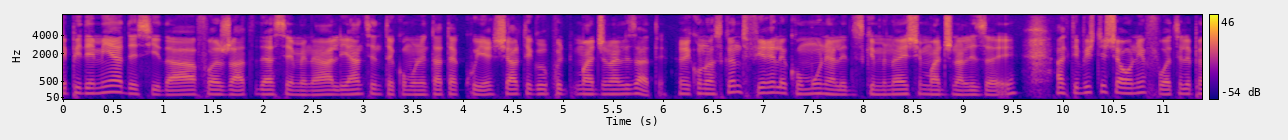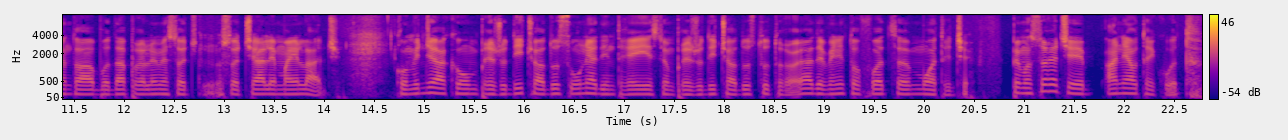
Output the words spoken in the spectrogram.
Epidemia de SIDA a forjat, de asemenea, alianțe între comunitatea queer și alte grupuri marginalizate. Recunoscând firele comune ale discriminării și marginalizării, activiștii și-au unit forțele pentru a aborda probleme so- sociale mai largi. Convingerea că un prejudiciu adus uneia dintre ei este un prejudiciu adus tuturor a devenit o forță motrice. Pe măsură ce anii au trecut,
